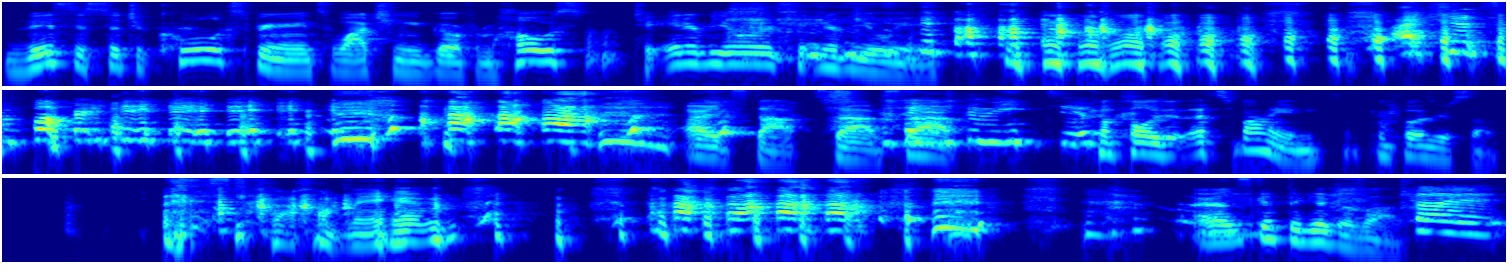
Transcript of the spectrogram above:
This is such a cool experience watching you go from host to interviewer to interviewee. I just farted. All right, stop, stop, stop. Me too. Compose it. That's fine. Compose yourself. stop, man. All right, let's get the giggles off. Cut.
